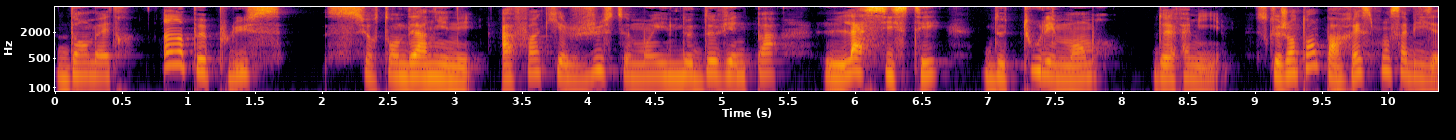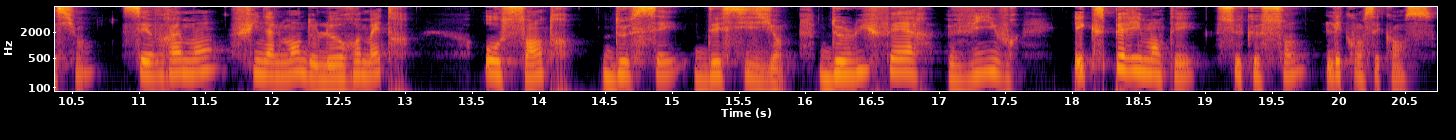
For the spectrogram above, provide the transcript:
d'en mettre un peu plus sur ton dernier né, afin qu'il justement il ne devienne pas l'assisté de tous les membres de la famille. Ce que j'entends par responsabilisation, c'est vraiment finalement de le remettre au centre de ses décisions, de lui faire vivre, expérimenter ce que sont les conséquences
